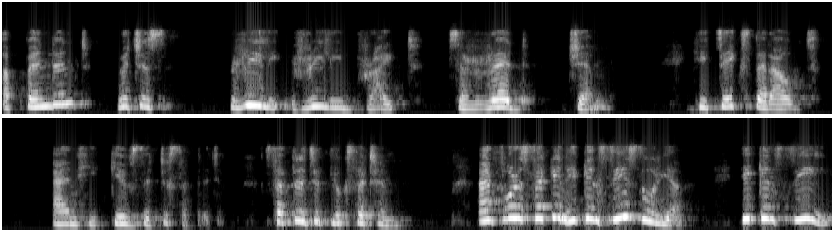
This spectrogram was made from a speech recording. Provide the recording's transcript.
A pendant which is really, really bright. It's a red gem. He takes that out and he gives it to Satrajit. Satrajit looks at him. And for a second, he can see Surya. He can see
